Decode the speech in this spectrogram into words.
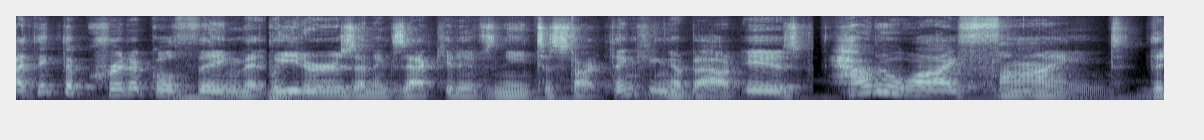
I think the critical thing that leaders and executives need to start thinking about is how do I find the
